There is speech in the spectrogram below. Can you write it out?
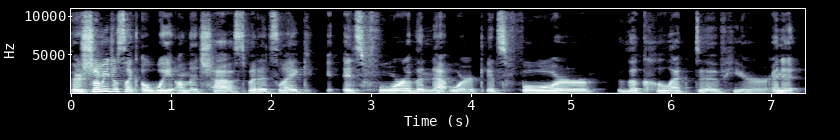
They're showing me just like a weight on the chest, but it's like it's for the network. It's for the collective here. And it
